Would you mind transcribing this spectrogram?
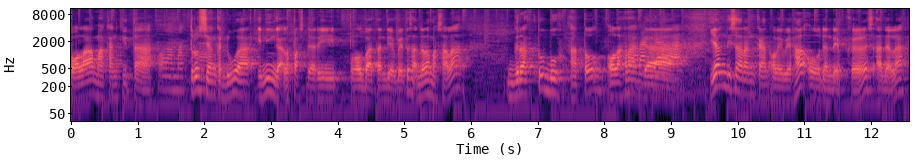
pola makan kita. Pola makan. Terus yang kedua, ini nggak lepas dari pengobatan diabetes adalah masalah gerak tubuh atau olahraga. Olahraga. Yang disarankan oleh WHO dan Depkes adalah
